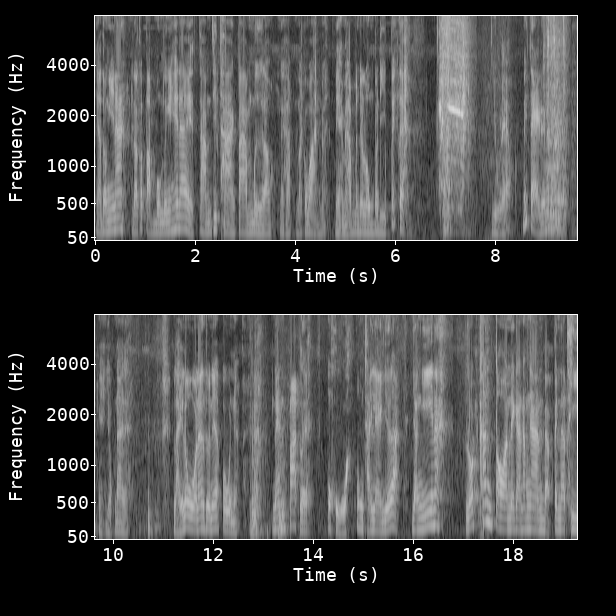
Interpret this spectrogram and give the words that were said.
เนี่ยตรงนี้นะเราก็ปรับมุมตรงนี้ให้ได้ตามทิศทางตามมือเรานะครับแล้วก็วางไปเนี่ยเห็นไหมครับมันจะลงพอดีเป๊ะเลยอยู่แล้ว ไม่แตกด้วยนะเนี่ยยกได้เลย ไหลโลนะตัวเนี้ยปูนเนี่ยเห็นไหมแน่นปักเลย โอ้โห ต้องใช้แรงเยอะ อย่างนี้นะลดขั้นตอนในการทำงานแบบเป็นนาที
